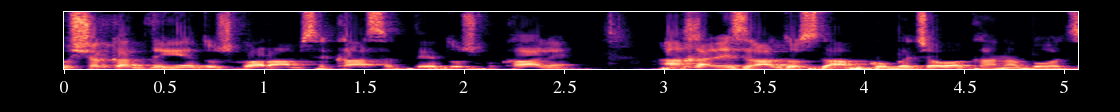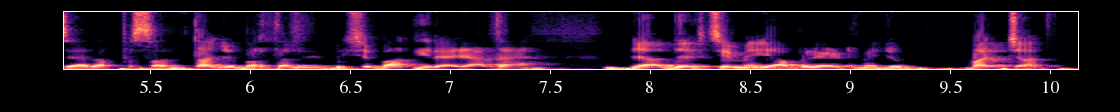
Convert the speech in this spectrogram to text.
مشقت نہیں ہے تو اس کو آرام سے کھا سکتے ہیں تو اس کو کھا لیں۔ آخر اصلاۃ اسلام کو بچا ہوا کھانا بہت زیادہ پسند تھا، جو برتن میں پیچھے باقی رہ جاتا ہے۔ یا دیگچے میں یا پلیٹ میں جو بچ جاتا ہے۔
